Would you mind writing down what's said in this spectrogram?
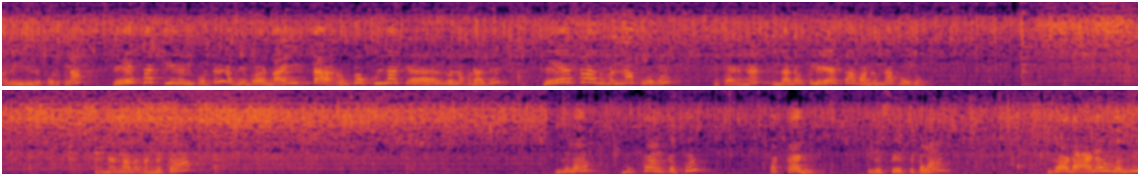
அதையும் இதை போட்டுக்கலாம். லேசாக கீரல் போட்டு அப்படியே லைட்டாக ரொம்ப ஃபுல்லாக இது பண்ணக்கூடாது. லேசாக இது பண்ணால் போதும். பாருங்கள் இந்த அளவுக்கு லேசாக வகுந்தால் போதும். இது நல்லா வதங்கட்டும். இதில் முக்கால் கப்பு தக்காளி. இதை சேர்த்துக்கலாம். இதோட அளவு வந்து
